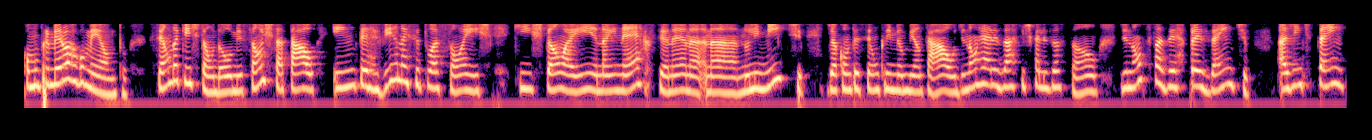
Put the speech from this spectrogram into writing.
como primeiro argumento, sendo a questão da omissão estatal em intervir nas situações que estão aí na inércia, né, na, na, no limite de acontecer um crime ambiental, de não realizar fiscalização, de não se fazer presente a gente tem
